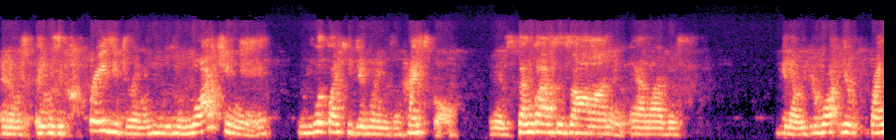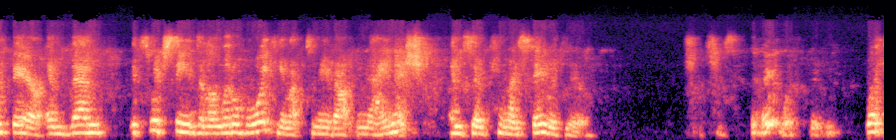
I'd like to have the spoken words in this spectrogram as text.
and it was it was a crazy dream, and he was watching me. He looked like he did when he was in high school. And had sunglasses on, and, and I was, you know, you're you're right there. And then it switched scenes, and a little boy came up to me about nine-ish and said, Can I stay with you? She stay with me. Like,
